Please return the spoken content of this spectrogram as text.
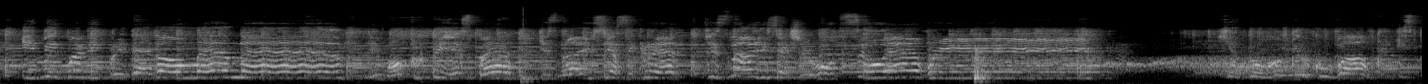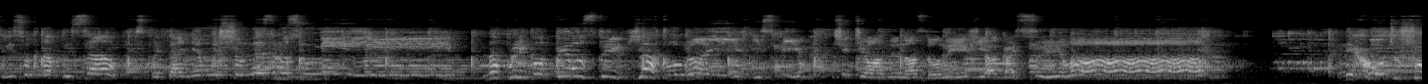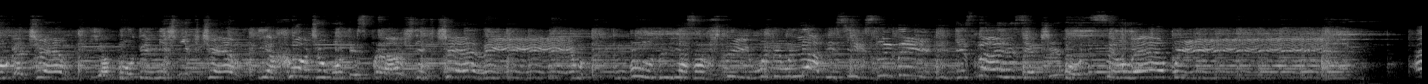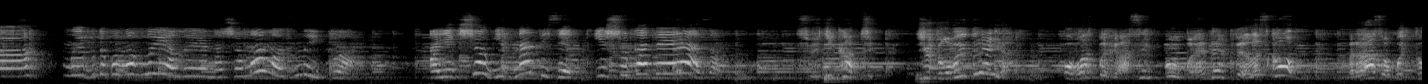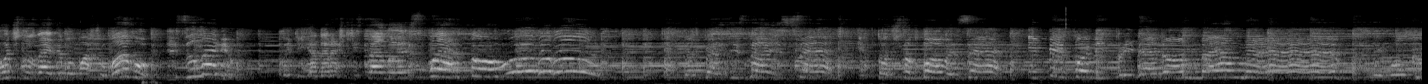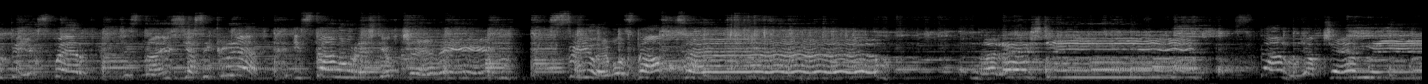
живуть селеви. Я довго міркував і список написав з питаннями, що не зрозумілі. Наприклад, ти устиг, як лунає їхній спів, чи тягне нас до них якась сила. Не хочу шукачем, я бути між нікчем, я хочу бути справжнім вченим. Буду я завжди видивлятись їх сліди, дізнаюсь, як живуть селеби. А, ми б допомогли, але наша мама зникла. А якщо об'єднатися і шукати разом? Святі капці, чудова ідея! У вас пегаси, у мене телескоп. Разом ми точно знайдемо вашу маму і селевів. Тоді я нарешті стану експертом. І відповідь прийде до мене. Немо крутий експерт, дізнаюсь секрет і стану врешті вченим. Силевознавцем. Нарешті стану я вченим.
